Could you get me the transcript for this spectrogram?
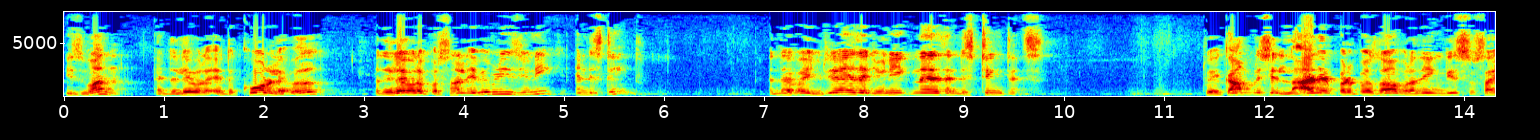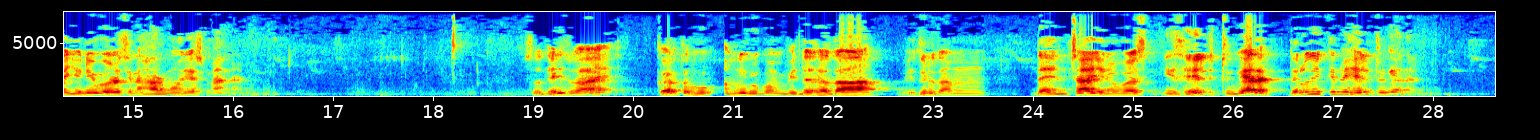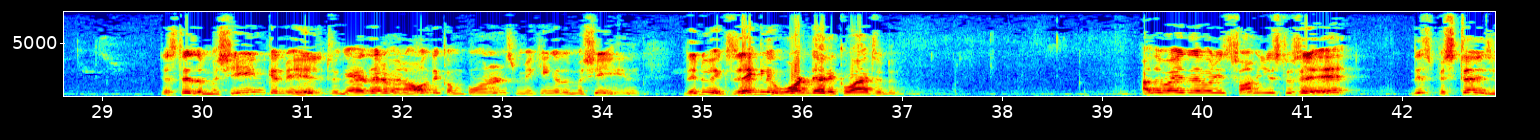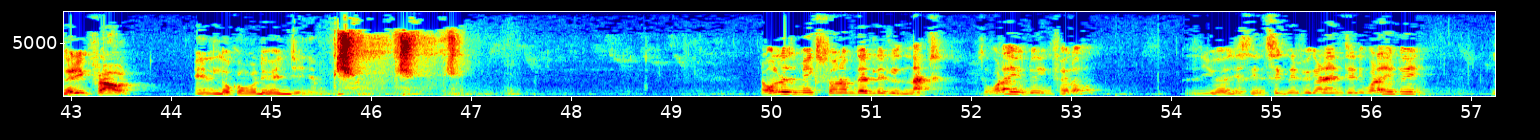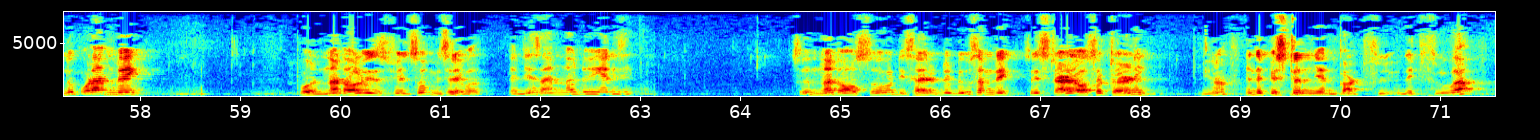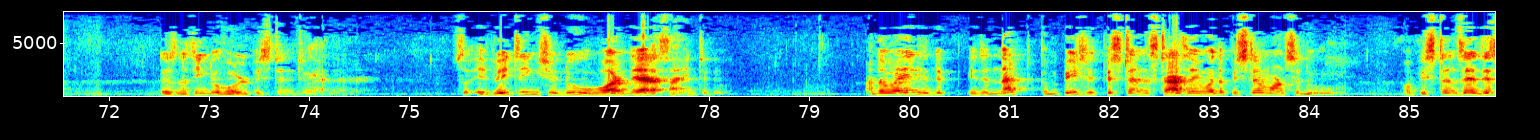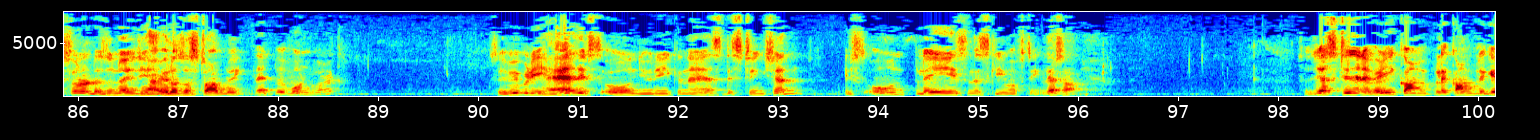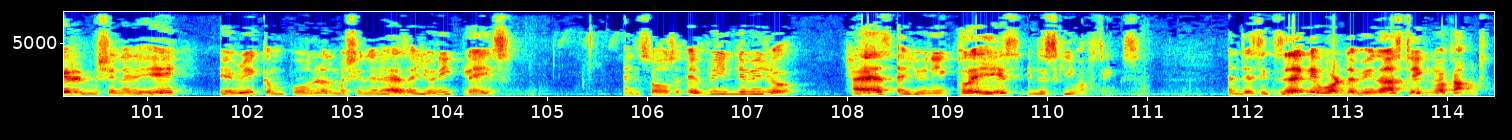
is one at the level, at the core level, at the level of personality, everybody is unique and distinct. And therefore utilize that uniqueness and distinctness to accomplish a larger purpose of running this society, universe in a harmonious manner. So that is why Kartahu Anurupam Vidhata Vidrutam the entire universe is held together. Then only it can be held together. Just as a machine can be held together when all the components making of the machine they do exactly what they are required to do. Otherwise, what Swami used to say, this piston is very proud in locomotive engine. It always makes fun of that little nut. So what are you doing, fellow? You are just insignificant entity. What are you doing? Look what I am doing. Poor nut always feels so miserable that yes, I am not doing anything. So nut also decided to do something. So it started also turning, you know, and the piston got it flew up. There's nothing to hold piston together. So everything should do what they are assigned to do. Otherwise, if the, the nut competes with piston and starts doing what the piston wants to do, or piston says this fellow doesn't do anything, I will also stop doing. That won't work. So everybody has its own uniqueness, distinction, its own place in the scheme of things. That's all. So just in a very compl- complicated machinery, every component of the machinery has a unique place. And so, every individual has a unique place in the scheme of things. And that's exactly what the Vedas take into account.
